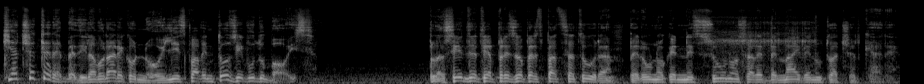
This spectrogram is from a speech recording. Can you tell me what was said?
Chi accetterebbe di lavorare con noi, gli spaventosi voodoo boys? Placid ti ha preso per spazzatura, per uno che nessuno sarebbe mai venuto a cercare.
